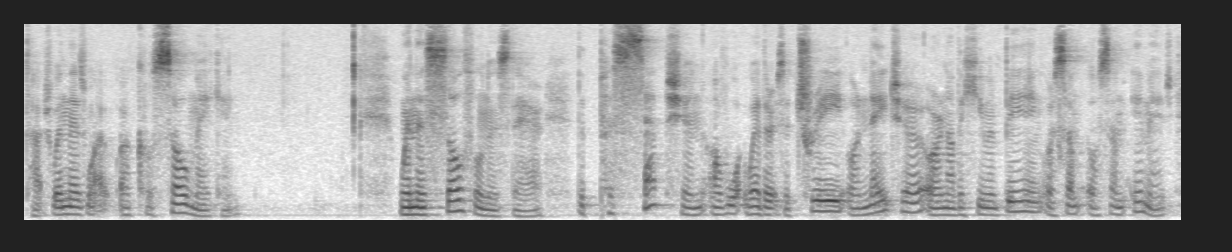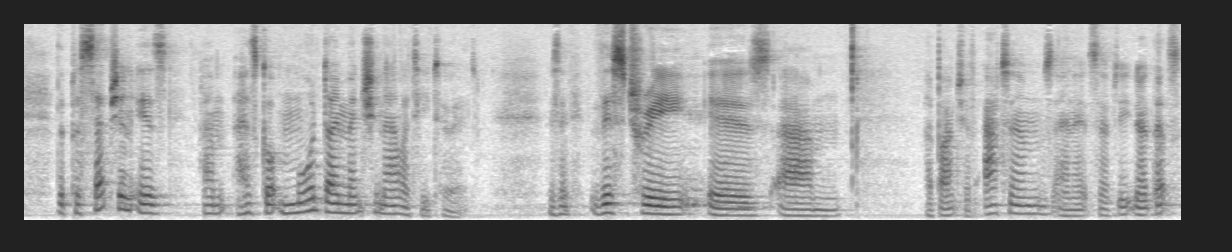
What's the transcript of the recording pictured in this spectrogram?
touched, when there's what I call soul making, when there's soulfulness there, the perception of what, whether it's a tree or nature or another human being or some, or some image, the perception is, um, has got more dimensionality to it. This tree is um, a bunch of atoms, and it's a, you know that's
